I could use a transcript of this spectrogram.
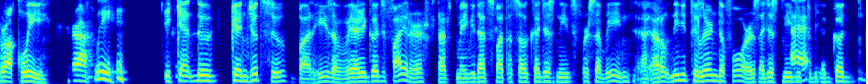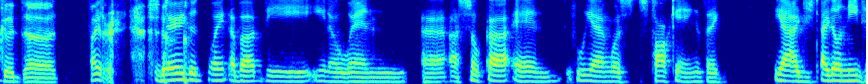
rock lee rock lee he can't do genjutsu, but he's a very good fighter. That's maybe that's what Ahsoka just needs for Sabine. I, I don't need you to learn the Force. I just need you to be a good, good uh, fighter. so. Very good point about the you know when uh, Ahsoka and Huyang was talking. It's like, yeah, I just I don't need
